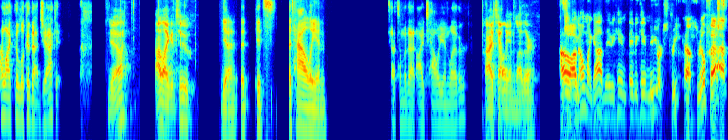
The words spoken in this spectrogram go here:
I like the look of that jacket. Yeah, I like it too. Yeah, it, it's Italian. Is that some of that Italian leather? Italian leather. Oh, I'm- oh my God! They became they became New York street cops real fast.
